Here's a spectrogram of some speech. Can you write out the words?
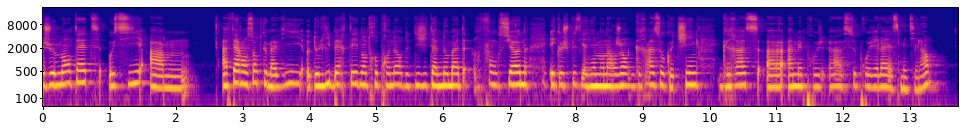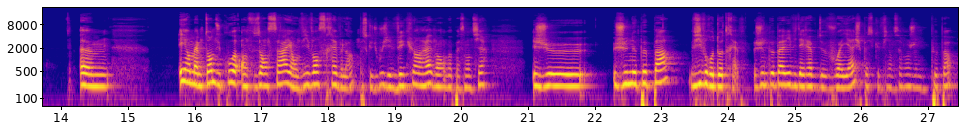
je m'entête aussi à, faire en sorte que ma vie de liberté, d'entrepreneur, de digital nomade fonctionne et que je puisse gagner mon argent grâce au coaching, grâce à, mes à ce projet-là et à ce métier-là. Euh, et en même temps, du coup, en faisant ça et en vivant ce rêve-là, parce que du coup, j'ai vécu un rêve, hein, on va pas se mentir, je, je ne peux pas vivre d'autres rêves. Je ne peux pas vivre des rêves de voyage parce que financièrement je ne peux pas.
